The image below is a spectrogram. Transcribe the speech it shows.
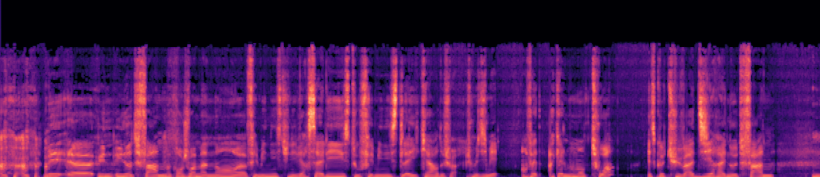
mais euh, une, autre femme, quand je vois maintenant euh, féministe universaliste ou féministe laïcarde, je, je, me dis, mais en fait, à quel moment toi, est-ce que tu vas dire à une autre femme, mm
